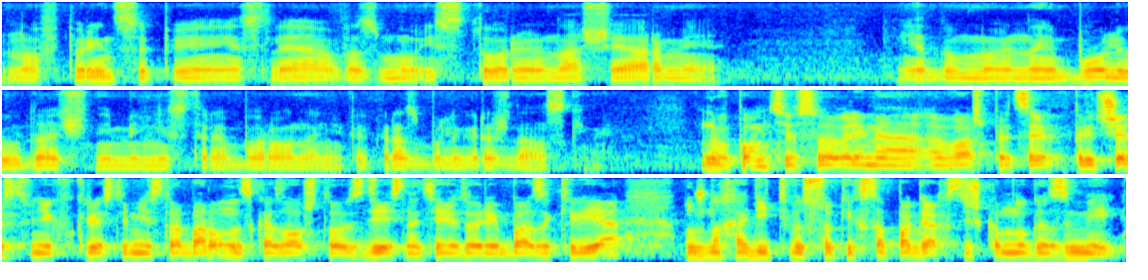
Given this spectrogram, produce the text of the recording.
Но в принципе, если я возьму историю нашей армии, я думаю, наиболее удачные министры обороны, они как раз были гражданскими. Ну, вы помните, в свое время ваш предшественник в кресле министра обороны сказал, что здесь, на территории базы Кирия, нужно ходить в высоких сапогах, слишком много змей.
